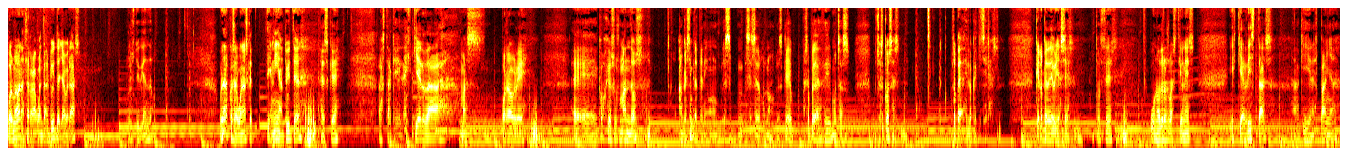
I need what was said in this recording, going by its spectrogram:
Pues me van a cerrar la cuenta del Twitter, ya verás. Lo estoy viendo. Una de las cosas buenas que tenía Twitter es que hasta que la izquierda más progre eh, cogió sus mandos, aunque siempre ha tenido ese sesgo, ¿no? Es que se puede decir muchas, muchas cosas. Se puede decir lo que quisieras. ¿Qué es lo que debería ser? Entonces, uno de los bastiones izquierdistas aquí en España,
